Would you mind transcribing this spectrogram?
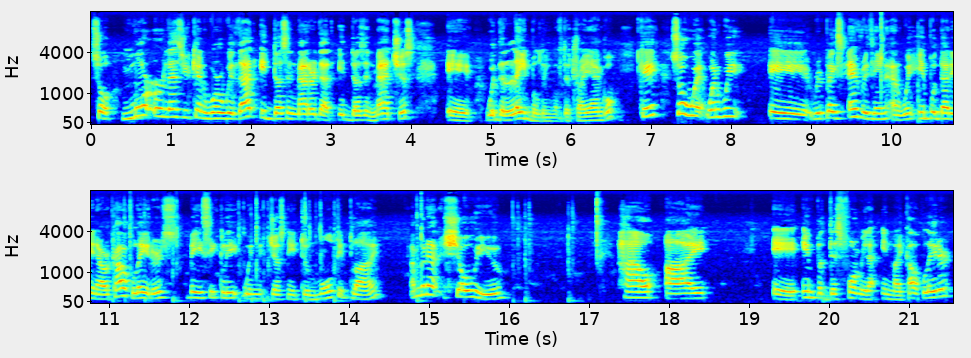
So more or less you can work with that. It doesn't matter that it doesn't matches uh, with the labeling of the triangle, okay? So when we uh, replace everything and we input that in our calculators, basically we just need to multiply. I'm gonna show you how I uh, input this formula in my calculator.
